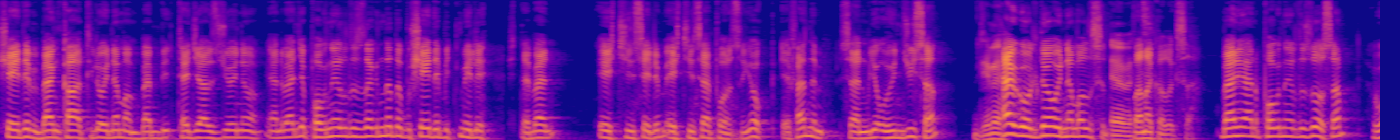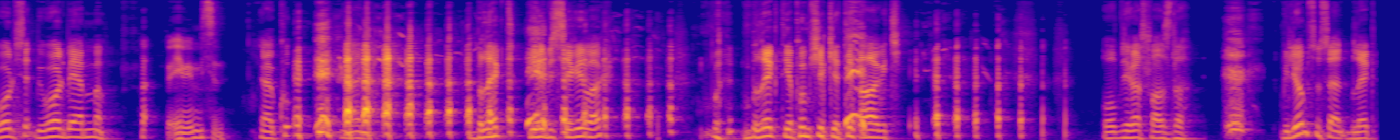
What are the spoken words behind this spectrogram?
Şey değil mi ben katil oynamam ben bir tecavüzcü oynamam. Yani bence porno yıldızlarında da bu şey de bitmeli. İşte ben eşcinselim eşcinsel pornosu. Yok efendim sen bir oyuncuysan Değil mi? her rolde oynamalısın Evet. bana kalırsa. Ben yani porno yıldızı olsam rol, bir rol beğenmem. Emin misin? Yani, yani Black diye bir seri var. Black yapım şirketi hariç. O biraz fazla. Biliyor musun sen Black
